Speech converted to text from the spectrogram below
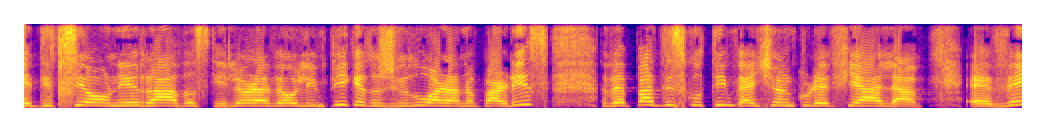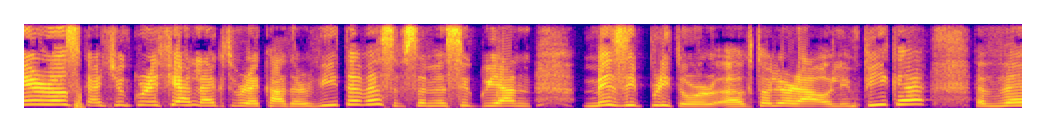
edicioni i radhës i lojërave olimpike të zhvilluara në Paris, dhe pa diskutim kanë qenë kryefjala e verës, kanë qenë kryefjala e këtyre 4 viteve, sepse mezi janë mezi pritur këto lojëra olimpike, dhe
